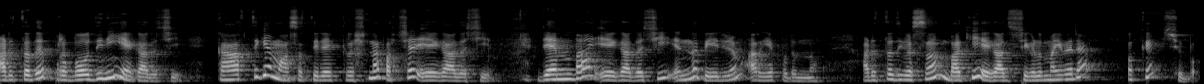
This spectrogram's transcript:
അടുത്തത് പ്രബോധിനി ഏകാദശി. കാർത്തിക മാസത്തിലെ കൃഷ്ണപക്ഷ ഏകാദശി രംഭ ഏകാദശി എന്ന പേരിലും അറിയപ്പെടുന്നു. അടുത്ത ദിവസം ബാക്കി ഏകാദശികളുമായി വരാം. ഓക്കെ ശുഭം.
